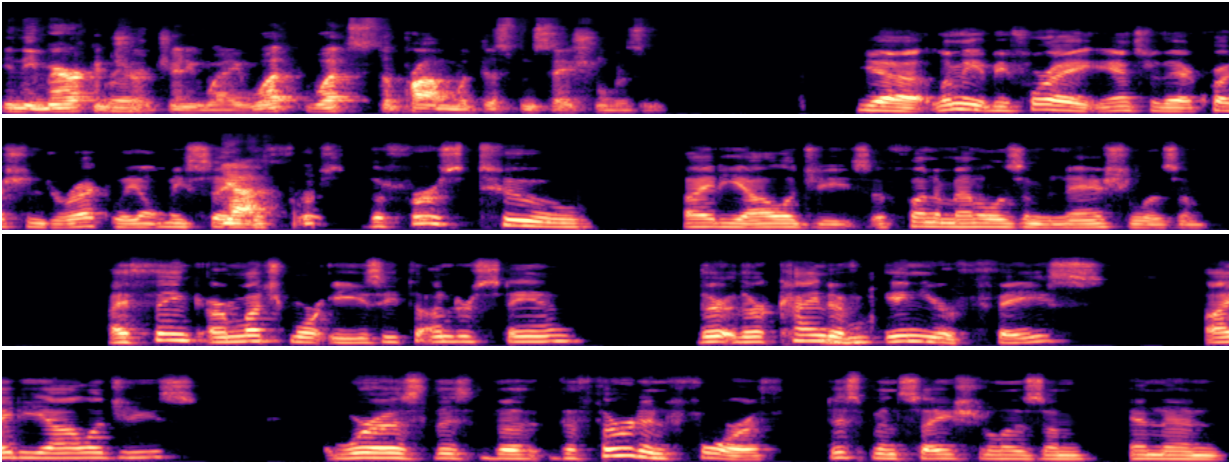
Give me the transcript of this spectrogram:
in the American Right. church, anyway. What what's the problem with dispensationalism? Yeah, let me before I answer that question directly, let me say Yeah. the first the first two ideologies of fundamentalism and nationalism, I think are much more easy to understand. They're they're kind of mm-hmm. in your face ideologies, whereas this the the third and fourth, dispensationalism, and then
